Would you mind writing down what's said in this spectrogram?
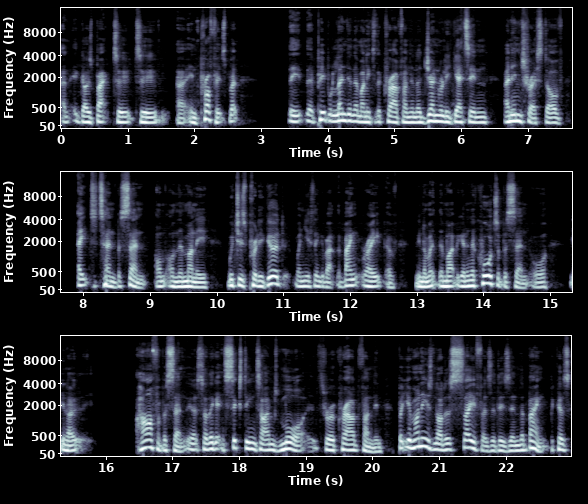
and it goes back to to uh, in profits, but the, the people lending their money to the crowdfunding are generally getting an interest of 8 to 10% on, on their money, which is pretty good when you think about the bank rate of, you know, they might be getting a quarter percent or, you know, half a percent. You know, so they're getting 16 times more through a crowdfunding. But your money is not as safe as it is in the bank because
